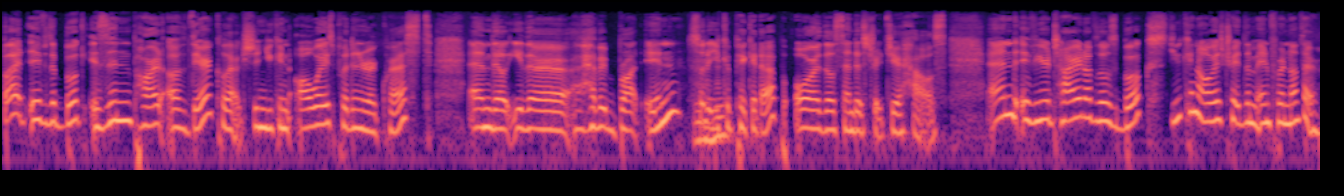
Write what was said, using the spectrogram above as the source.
But if the book isn't part of their collection, you can always put in a request and they'll either have it brought in so mm-hmm. that you mm-hmm. could pick it up or they'll send it straight to your house. And if you're tired of those books, you can always trade them in for another.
